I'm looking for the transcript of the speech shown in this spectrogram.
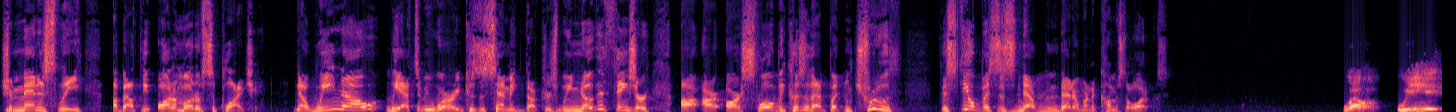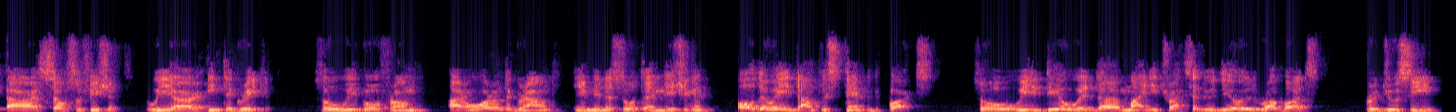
tremendously about the automotive supply chain. Now, we know we have to be worried because of semiconductors. We know that things are, are, are, slow because of that. But in truth, the steel business has never been better when it comes to autos. Well, we are self sufficient, we are integrated. So we go from iron ore on the ground in Minnesota and Michigan all the way down to stamped parts. So we deal with uh, mining trucks and we deal with robots producing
